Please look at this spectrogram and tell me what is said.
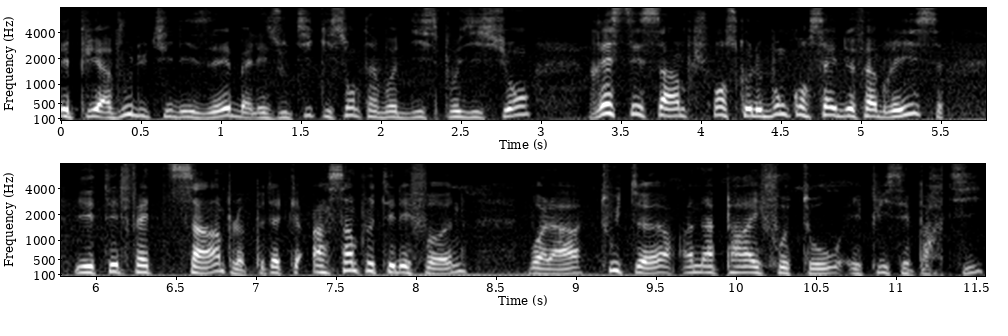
et puis à vous d'utiliser ben, les outils qui sont à votre disposition. Restez simple, je pense que le bon conseil de Fabrice, il était fait simple, peut-être qu'un simple téléphone, voilà, Twitter, un appareil photo et puis c'est parti.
